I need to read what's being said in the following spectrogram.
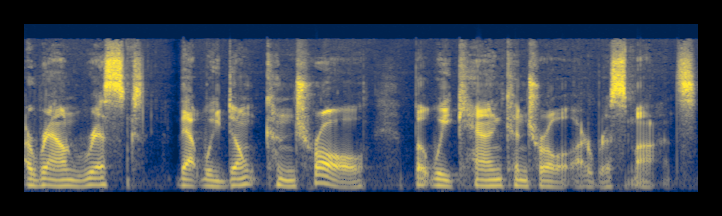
around risks that we don't control, but we can control our response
